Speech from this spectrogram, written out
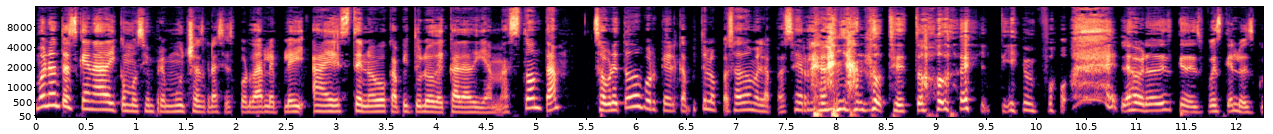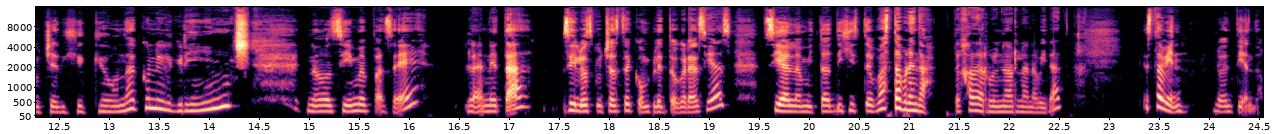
Bueno, antes que nada y como siempre, muchas gracias por darle play a este nuevo capítulo de Cada día más tonta. Sobre todo porque el capítulo pasado me la pasé regañándote todo el tiempo. La verdad es que después que lo escuché dije, ¿qué onda con el Grinch? No, sí me pasé, la neta, si lo escuchaste completo, gracias. Si a la mitad dijiste, basta Brenda, deja de arruinar la Navidad, está bien, lo entiendo,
